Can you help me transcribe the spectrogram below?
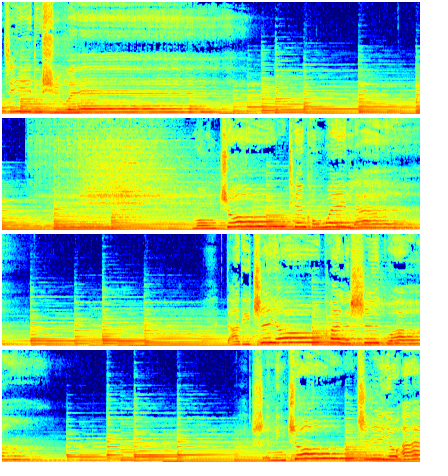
没有嫉妒虚伪。梦中天空蔚蓝。大地只有快乐时光，生命中只有爱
